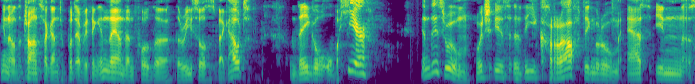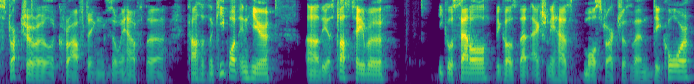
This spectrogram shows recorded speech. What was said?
you know, the transfer gun to put everything in there and then pull the, the resources back out. They go over here in this room, which is the crafting room, as in structural crafting. So we have the castles and keyboard in here, uh, the S plus table, eco saddle, because that actually has more structures than decor.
